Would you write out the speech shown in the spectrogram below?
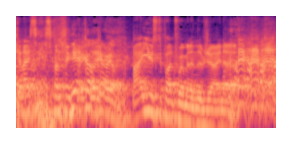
Can I say something? Yeah, go- quickly? carry on. I used to punch women in the vagina.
